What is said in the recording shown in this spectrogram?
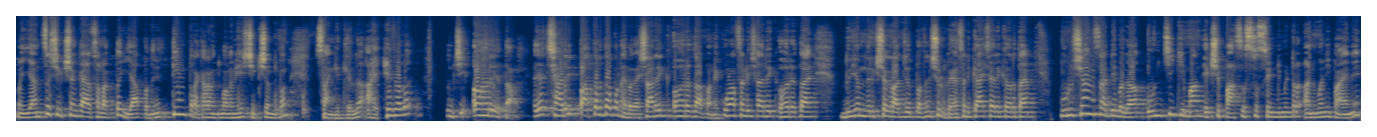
मग यांचं शिक्षण काय असं लागतं? या पद्धतीने तीन प्रकाराने तुम्हाला मी हे शिक्षण पण सांगितलेलं आहे. हे झालं तुमची अहर्यता. याच्यात शारीरिक पात्रता पण आहे बघा. शारीरिक अहर्यता पण आहे. कोणासाठी शारीरिक अहर्यता आहे? दुय्यम निरीक्षक राज्य उत्पादन शुल्क यासाठी काय शारीरिक अहर्यता आहे? पुरुषांसाठी बघा उंची किमान एकशे पासष्ट सेंटीमीटर अणवणी पायाने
